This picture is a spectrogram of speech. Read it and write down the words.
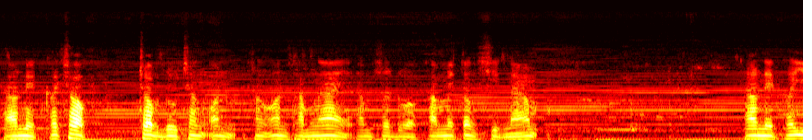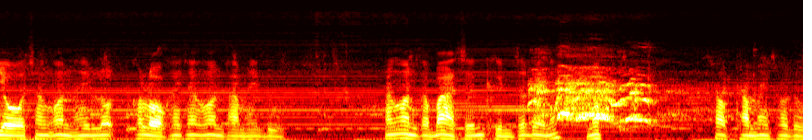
ชาวเน็ตเขาชอบชอบดูช่างอ้อน ช่างอ้อนทำง่ายทำสะดวกทำไม่ต้องฉีดน้ำาวเน็ตเขาโยช่างอ้อนให้ลดเขาหลอกให้ช่างอ้อนทำให้ดู ช่างอ้อนกับบ้าเสรินขืนซะด้วยนะเนาะชอบทำให้เขาดู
